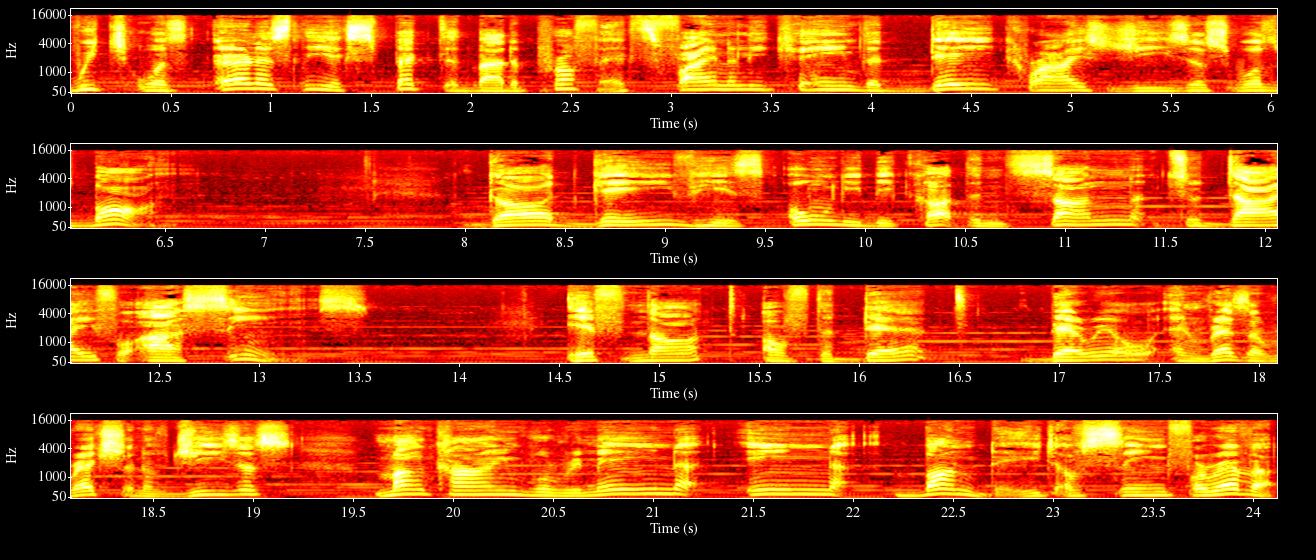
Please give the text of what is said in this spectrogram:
which was earnestly expected by the prophets, finally came the day Christ Jesus was born. God gave his only begotten Son to die for our sins. If not of the death, burial, and resurrection of Jesus, mankind will remain in bondage of sin forever.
